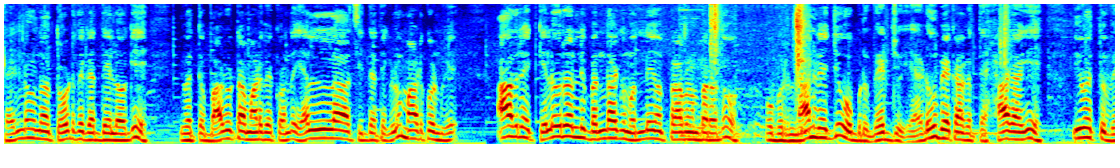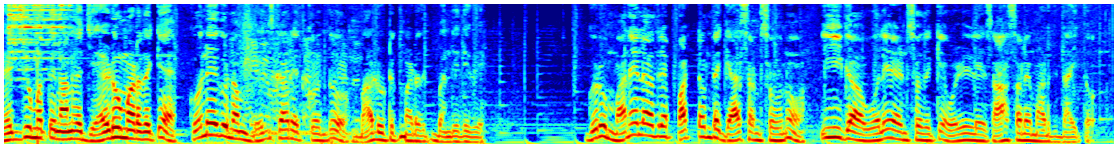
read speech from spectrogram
ಫ್ರೆಂಡು ನಾವು ತೋಟದ ಗದ್ದೆಯಲ್ಲಿ ಹೋಗಿ ಇವತ್ತು ಬಾಡೂಟ ಮಾಡಬೇಕು ಅಂತ ಎಲ್ಲ ಸಿದ್ಧತೆಗಳು ಮಾಡ್ಕೊಂಡ್ವಿ. ಆದರೆ ಕೆಲವರಲ್ಲಿ ಬಂದಾಗ ಮೊದಲೇ ಪ್ರಾಬ್ಲಮ್ ಬರೋದು ಒಬ್ಬರು ನಾನ್ ವೆಜ್ಜು ಒಬ್ಬರು ವೆಜ್ಜು ಎರಡೂ ಬೇಕಾಗುತ್ತೆ. ಹಾಗಾಗಿ ಇವತ್ತು ವೆಜ್ಜು ಮತ್ತು ನಾನ್ ವೆಜ್ ಎರಡೂ ಮಾಡೋದಕ್ಕೆ ಕೊನೆಗೂ ನಮ್ಮ ಬೆಂಜ್ ಕಾರ್ ಎತ್ಕೊಂಡು ಬಾಡೂಟಕ್ಕೆ ಮಾಡೋದಕ್ಕೆ ಬಂದಿದ್ದೀವಿ. ಗುರು ಮನೇಲಾದರೆ ಪಟ್ ಗ್ಯಾಸ್ ಅಂಟಿಸೋನು ಈಗ ಒಲೆ ಅಂಟಿಸೋದಕ್ಕೆ ಒಳ್ಳೆ ಸಾಹಸನೆ ಮಾಡಿದ್ದಾಯ್ತು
